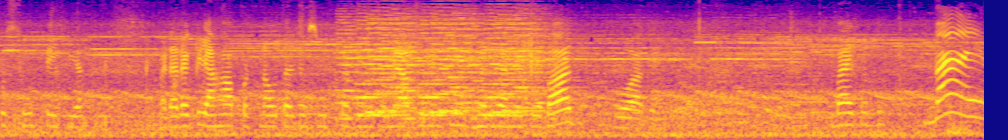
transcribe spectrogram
कुछ सूट नहीं किया। मैं डायरेक्ट यहाँ पटना उतर के शूट कर दी तो मैं आपको मिलती हूँ घर जाने के बाद वो आ गई। बाय कर दो बाय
